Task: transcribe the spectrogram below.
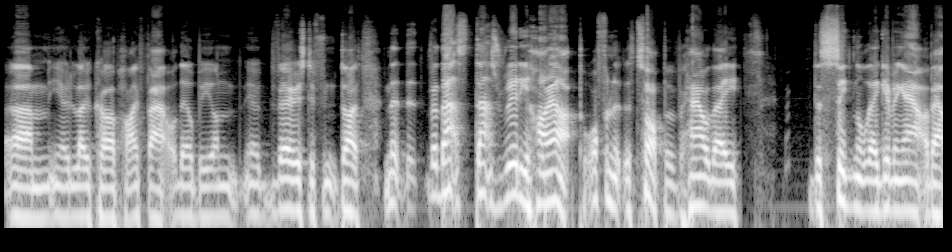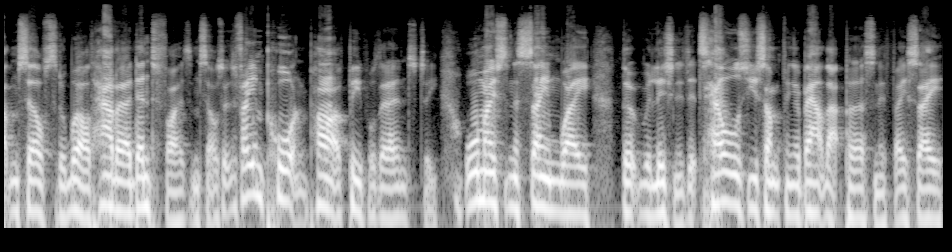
um, you know low carb, high fat, or they'll be on you know, various different diets. But that's that's really high up, often at the top of how they the signal they're giving out about themselves to the world, how they identify as themselves. So it's a very important part of people's identity, almost in the same way that religion is. It tells you something about that person if they say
